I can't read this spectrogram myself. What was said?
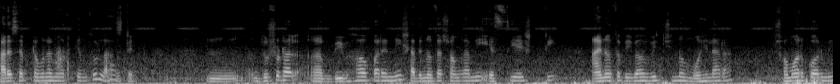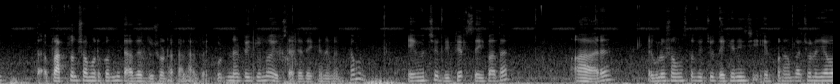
বারো সেপ্টেম্বরের মধ্যে কিন্তু লাস্ট ডেট দুশো টাকা বিবাহ করেননি। স্বাধীনতা সংগ্রামী এসসি এসটি আইনত বিবাহ বিচ্ছিন্ন মহিলারা। সমরকর্মী প্রাক্তন সমরকর্মী তাদের দুশো টাকা লাগবে। খুঁটিনাটির জন্য ওয়েবসাইটে দেখে নেবেন, কেমন? এই হচ্ছে ডিটেলস এই পাতার। আর এগুলো সমস্ত কিছু দেখে নিয়েছি, এরপর আমরা চলে যাব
